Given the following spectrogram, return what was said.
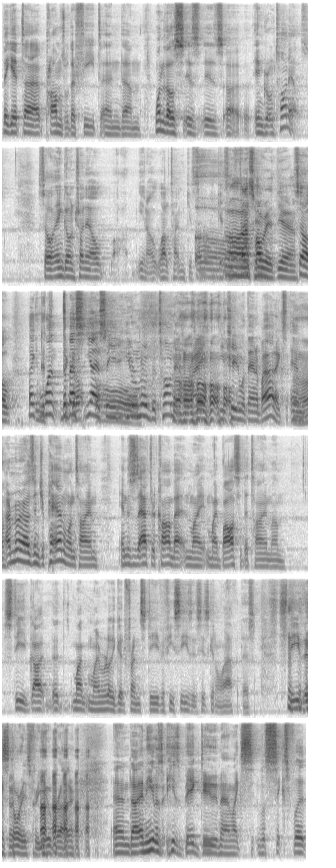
they get uh, problems with their feet, and um, one of those is is uh, ingrown toenails. So ingrown toenail, you know, a lot of times gets, gets Oh, that's infected. horrid, yeah. So like You one the take best off? yeah. So you, you Oh. remove the toenail, right? You treat them with antibiotics. And Uh-huh. I remember I was in Japan one time, and this was after combat, and my, my boss at the time, um, Steve, got uh, my my really good friend Steve. If he sees this, he's gonna laugh at this. Steve, this story is for you, brother. And uh, and he was he's a big dude, man. Like was six foot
